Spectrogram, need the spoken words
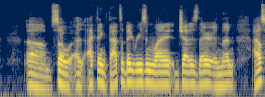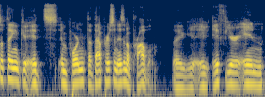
Um, so I, I, think that's a big reason why Jet is there. And then I also think it's important that that person isn't a problem. Like if you're in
